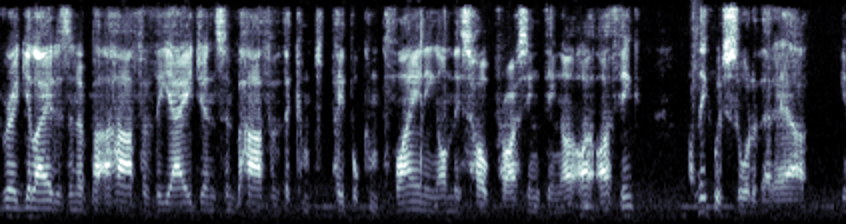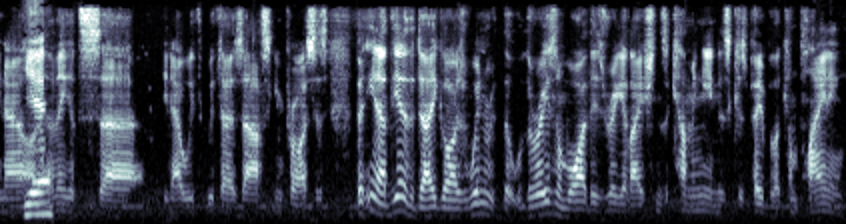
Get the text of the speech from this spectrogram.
regulators and on behalf of the agents and behalf of the com- people complaining on this whole pricing thing. I, I, I think I think we've sorted that out. You know, I- Yeah. I, think it's uh, you know with with those asking prices. But you know, at the end of the day, guys, when the, the reason why these regulations are coming in is because people are complaining.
